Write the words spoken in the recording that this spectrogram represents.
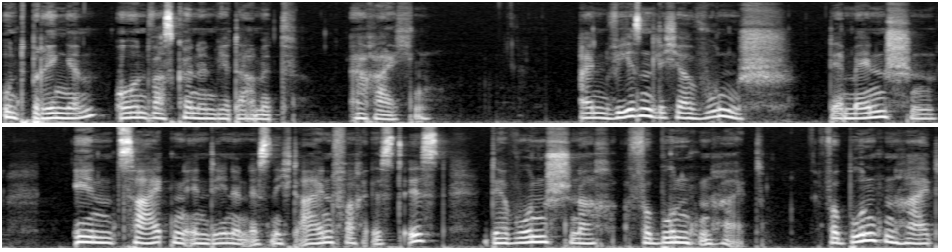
und bringen und was können wir damit erreichen? Ein wesentlicher Wunsch der Menschen in Zeiten, in denen es nicht einfach ist, ist der Wunsch nach Verbundenheit. Verbundenheit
